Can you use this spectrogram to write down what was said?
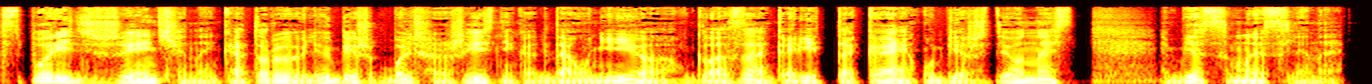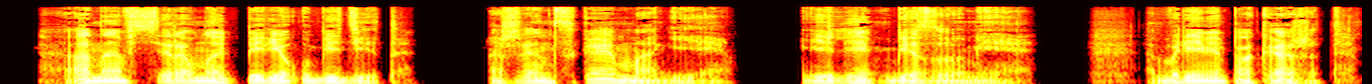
Спорить с женщиной, которую любишь больше жизни, когда у нее в глазах горит такая убежденность, бессмысленно. Она все равно переубедит. Женская магия. Или безумие. Время покажет.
